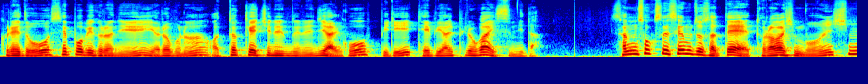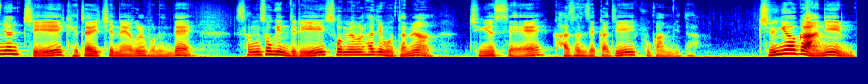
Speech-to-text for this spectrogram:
그래도 세법이 그러니 여러분은 어떻게 진행되는지 알고 미리 대비할 필요가 있습니다. 상속세 세무조사 때 돌아가신 분 10년치 계좌이체 내역을 보는데 상속인들이 소명을 하지 못하면 증여세, 가산세까지 부과합니다. 증여가 아닌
